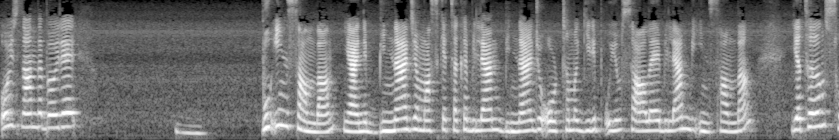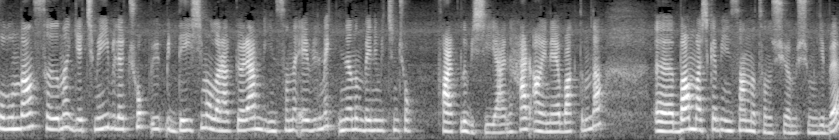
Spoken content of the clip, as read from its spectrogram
O yüzden de böyle bu insandan yani binlerce maske takabilen, binlerce ortama girip uyum sağlayabilen bir insandan yatağın solundan sağına geçmeyi bile çok büyük bir değişim olarak gören bir insana evrilmek inanın benim için çok farklı bir şey. Yani her aynaya baktığımda e, bambaşka bir insanla tanışıyormuşum gibi.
